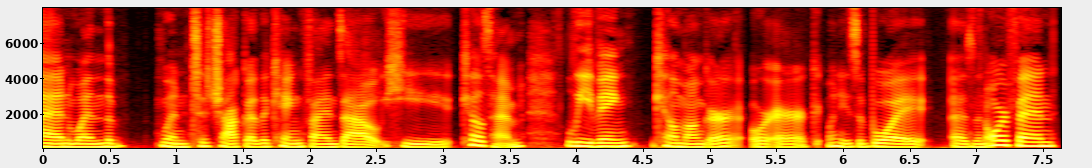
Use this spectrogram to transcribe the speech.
And when the when T'Chaka the king finds out, he kills him, leaving Killmonger or Eric when he's a boy as an orphan,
